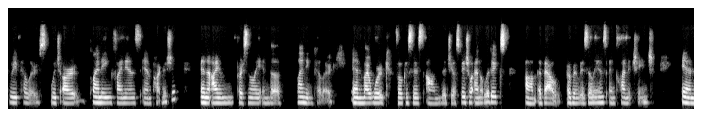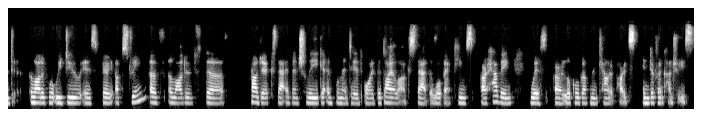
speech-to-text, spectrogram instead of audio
three pillars, which are planning, finance, and partnership and I am personally in the planning pillar. And my work focuses on the geospatial analytics um, about urban resilience and climate change. And a lot of what we do is very upstream of a lot of the projects that eventually get implemented or the dialogues that the World Bank teams are having with our local government counterparts in different countries.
